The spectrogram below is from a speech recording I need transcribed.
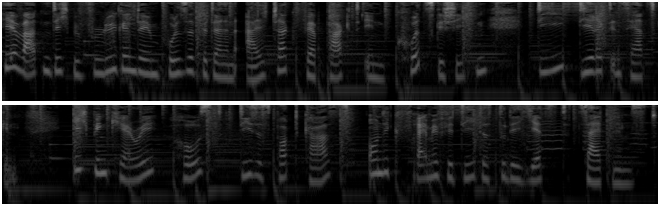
Hier warten dich beflügelnde Impulse für deinen Alltag, verpackt in Kurzgeschichten, die direkt ins Herz gehen. Ich bin Carrie, Host dieses Podcasts und ich freue mich für dich, dass du dir jetzt Zeit nimmst.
